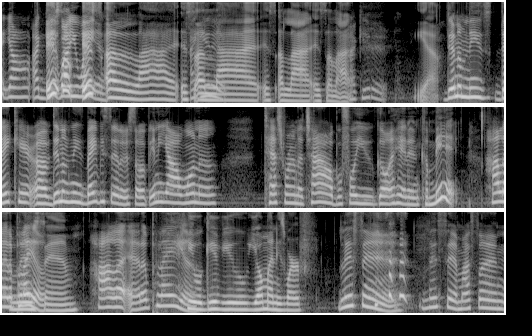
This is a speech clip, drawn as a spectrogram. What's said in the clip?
it, y'all. I get It's it while a, you waiting. It's a lot. It's a it. lot. It's a lot. It's a lot. I get it. Yeah. Denim needs daycare. Uh, Denim needs babysitters. So if any of y'all wanna test run a child before you go ahead and commit, holla at a player. Listen, Holla at a player. he will give you your money's worth. listen, listen. My son,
